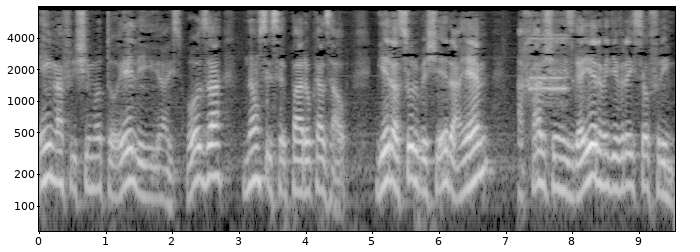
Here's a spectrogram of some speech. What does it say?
em Mafrishimoto, ele e a esposa, não se separa o casal. Gerasur Besher Aem, Achar Shenizgayer Medivrei Sofrim.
